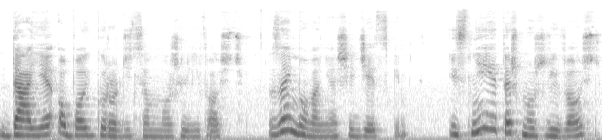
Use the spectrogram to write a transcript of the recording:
daje obojgu rodzicom możliwość zajmowania się dzieckiem. Istnieje też możliwość,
